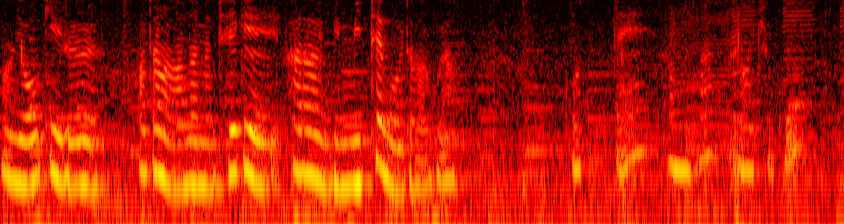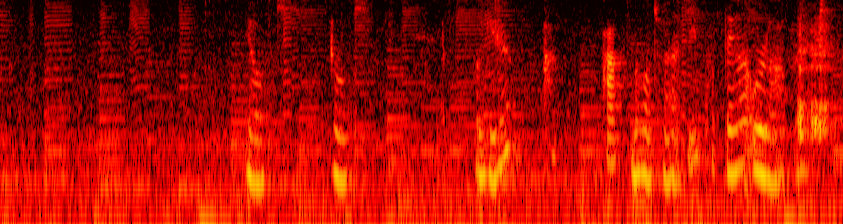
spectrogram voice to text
저는 여기를 화장을 안 하면 되게 사람이 밋밋해 보이더라고요. 그때 한번 쓸어주고 여기, 여기, 여기를 팍 팍 넣어줘야지 콧대가 올라와요.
